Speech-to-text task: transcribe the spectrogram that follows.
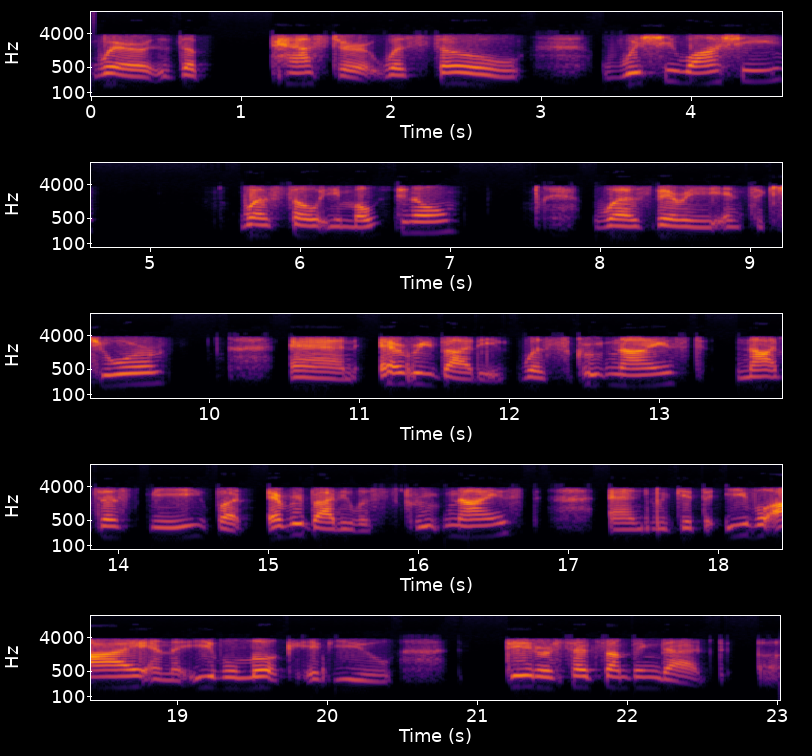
where the pastor was so wishy washy, was so emotional, was very insecure, and everybody was scrutinized, not just me, but everybody was scrutinized, and you would get the evil eye and the evil look if you did or said something that uh,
